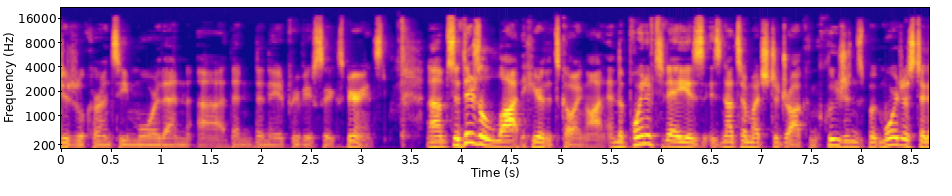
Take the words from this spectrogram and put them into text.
digital currency more than uh, than than they had previously experienced? Um, so there's a lot here that's going on, and the point of today is is not so much to draw conclusions, but more just to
